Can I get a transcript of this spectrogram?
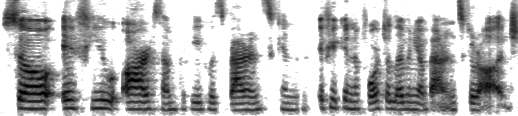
So if you are somebody whose parents can if you can afford to live in your parents garage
